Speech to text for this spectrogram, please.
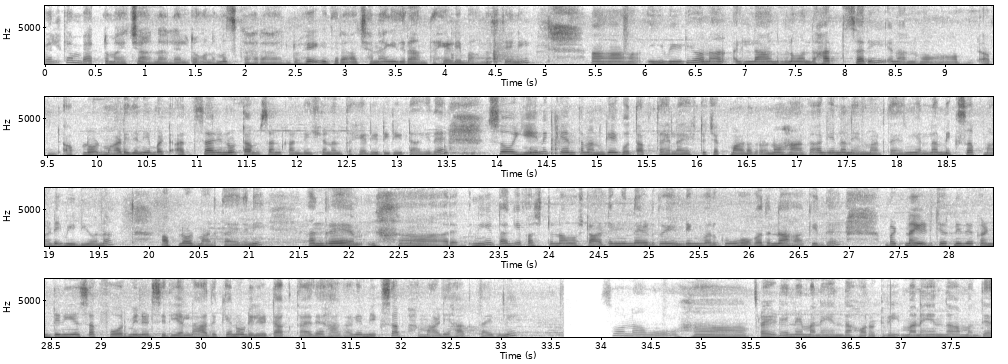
Welcome back to my channel ಎಲ್ಲರೂ ನಮಸ್ಕಾರ. ಎಲ್ಲರೂ ಹೇಗಿದ್ದೀರಾ? ಚೆನ್ನಾಗಿದ್ದೀರಾ ಅಂತ ಹೇಳಿ ಭಾವಿಸ್ತೀನಿ. ಈ ವಿಡಿಯೋನ ಇಲ್ಲ ಅಂದ್ರೂ ಒಂದು ಹತ್ತು ಸಾರಿ ನಾನು ಅಪ್ ಅಪ್ಲೋಡ್ ಮಾಡಿದ್ದೀನಿ. ಬಟ್ ಹತ್ತು ಸಾರಿನೂ ಟರ್ಮ್ಸ್ ಆ್ಯಂಡ್ ಕಂಡೀಷನ್ ಅಂತ ಹೇಳಿ ಡಿಲೀಟ್ ಆಗಿದೆ. ಸೊ ಏನಕ್ಕೆ ಅಂತ ನನಗೆ ಗೊತ್ತಾಗ್ತಾ ಇಲ್ಲ ಎಷ್ಟು ಚೆಕ್ ಮಾಡಿದ್ರು ಹಾಗಾಗಿ ನಾನು ಏನು ಮಾಡ್ತಾಯಿದ್ದೀನಿ ಎಲ್ಲ ಮಿಕ್ಸಪ್ ಮಾಡಿ ವಿಡಿಯೋನ ಅಪ್ಲೋಡ್ ಮಾಡ್ತಾಯಿದ್ದೀನಿ ಅಂದರೆ ನೀಟಾಗಿ ಫಸ್ಟ್ ನಾವು ಸ್ಟಾರ್ಟಿಂಗಿಂದ ಹಿಡಿದು ಎಂಡಿಂಗ್ವರೆಗೂ ಹೋಗೋದನ್ನು ಹಾಕಿದ್ದೆ. ಬಟ್ ನೈಟ್ ಜರ್ನಿಗೆ ಕಂಟಿನ್ಯೂಸಾಗಿ ಫೋರ್ ಮಿನಿಟ್ಸ್ ಇದೆಯಲ್ಲ ಅದಕ್ಕೇನೋ ಡಿಲೀಟ್ ಆಗ್ತಾ ಇದೆ. ಹಾಗಾಗಿ ಮಿಕ್ಸಪ್ ಮಾಡಿ ಹಾಕ್ತಾ ಇದ್ದೀನಿ ಸೊ ನಾವು ಫ್ರೈಡೇನೇ ಮನೆಯಿಂದ ಹೊರಟ್ವಿ. ಮನೆಯಿಂದ ಮಧ್ಯ,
